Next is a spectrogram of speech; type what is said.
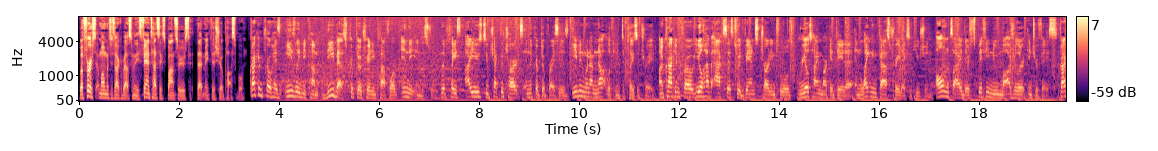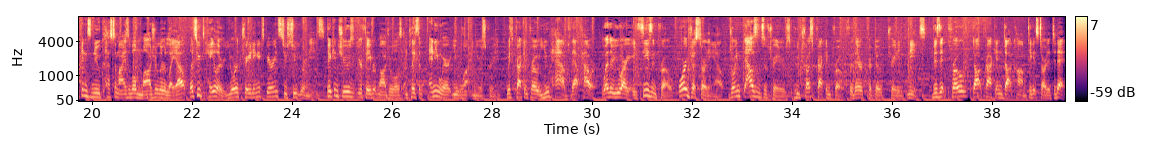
But first, a moment to talk about some of these fantastic sponsors that make this show possible. Kraken Pro has easily become the best crypto trading platform in the industry. The place I use to check the charts and the crypto prices, even when I'm not looking to place a trade. On Kraken Pro, you'll have access to advanced charting tools, real time market data, and lightning fast trade execution, all inside their spiffy new modular interface. Kraken's new customizable modular layout lets you tailor your trading experience to suit your needs. Pick and choose your favorite modules and place them anywhere you want in your screen. With Kraken Pro, you have that power power. Whether you are a seasoned pro or just starting out, join thousands of traders who trust Kraken Pro for their crypto trading needs. Visit pro.kraken.com to get started today.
